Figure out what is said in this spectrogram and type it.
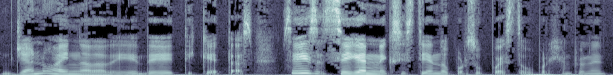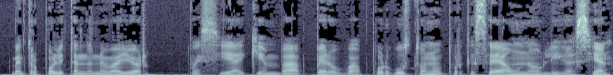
ya no hay nada de, de, etiquetas. Sí, siguen existiendo, por supuesto. Por ejemplo, en el Metropolitan de Nueva York, pues sí hay quien va, pero va por gusto, no porque sea una obligación.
